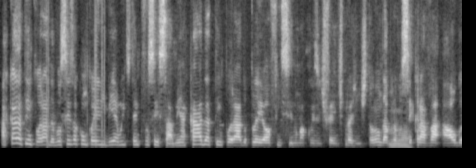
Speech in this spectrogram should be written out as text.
A cada temporada, vocês acompanham a NBA há muito tempo, vocês sabem. A cada temporada o playoff ensina uma coisa diferente pra gente. Então não dá para uhum. você cravar algo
